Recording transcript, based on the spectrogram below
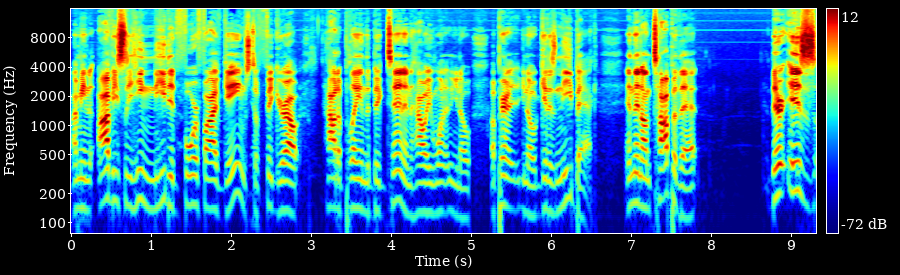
I mean, obviously he needed four or five games to figure out how to play in the Big Ten and how he wanted, you know, apparently, you know, get his knee back. And then on top of that, there is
